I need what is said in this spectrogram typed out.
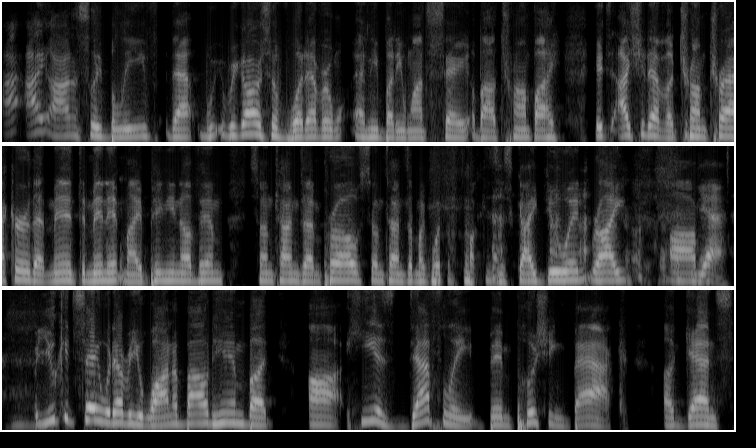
I, I honestly believe that w- regardless of whatever anybody wants to say about Trump, I it's I should have a Trump tracker that minute to minute my opinion of him. Sometimes I'm pro, sometimes I'm like, what the fuck is this guy doing? Right? Um, yeah. but you could say whatever you want about him, but uh, he has definitely been pushing back against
